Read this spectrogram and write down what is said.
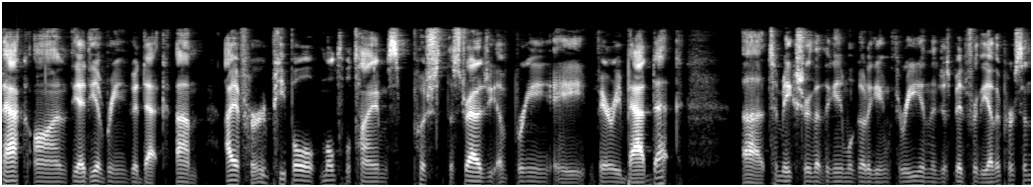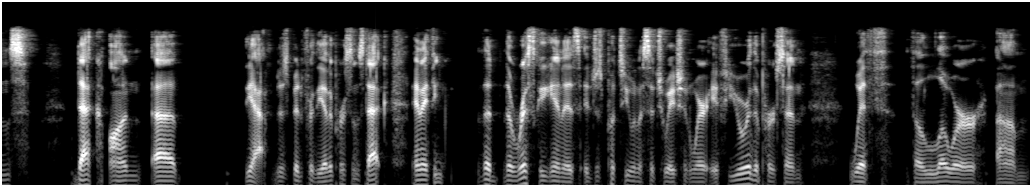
back on the idea of bringing a good deck. Um, I have heard people multiple times push the strategy of bringing a very bad deck. uh, to make sure that the game will go to game three, and then just bid for the other person's deck on. Uh, yeah, just bid for the other person's deck. And I think the the risk again is it just puts you in a situation where if you're the person with the lower um,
